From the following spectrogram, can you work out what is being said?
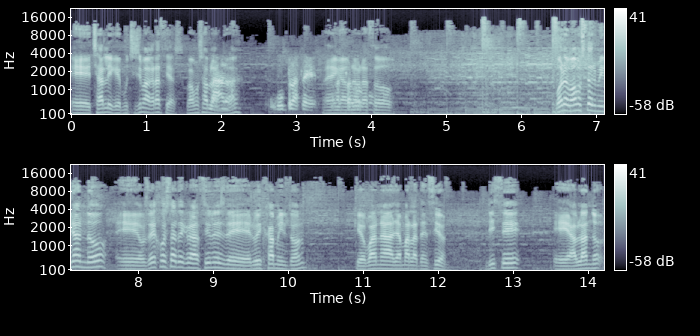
Eh, Charlie, que muchísimas gracias. Vamos hablando, Nada, ¿eh? Un placer. Venga, Hasta un luego. Bueno, vamos terminando. Eh, os dejo estas declaraciones de Luis Hamilton que os van a llamar la atención. Dice, eh, hablando,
